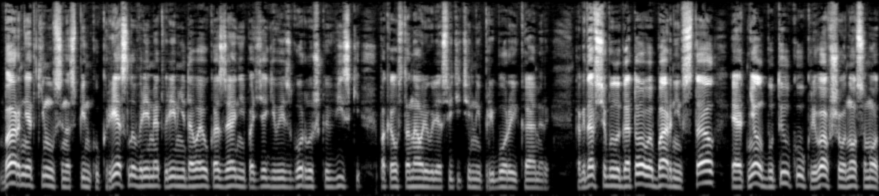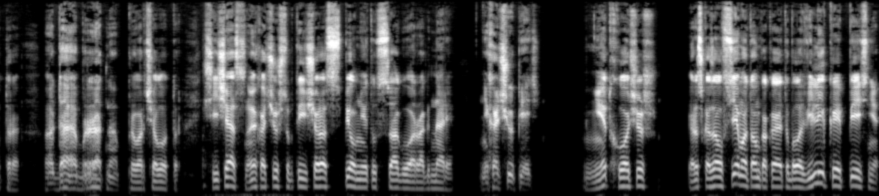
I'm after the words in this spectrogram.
Барни откинулся на спинку кресла, время от времени давая указания и подтягивая из горлышка виски, пока устанавливали осветительные приборы и камеры. Когда все было готово, Барни встал и отнял бутылку у клевавшего носом Оттера. «А да, обратно!» — проворчал Оттер. «Сейчас, но я хочу, чтобы ты еще раз спел мне эту сагу о Рагнаре». «Не хочу петь». «Нет, хочешь. Я рассказал всем о том, какая это была великая песня,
